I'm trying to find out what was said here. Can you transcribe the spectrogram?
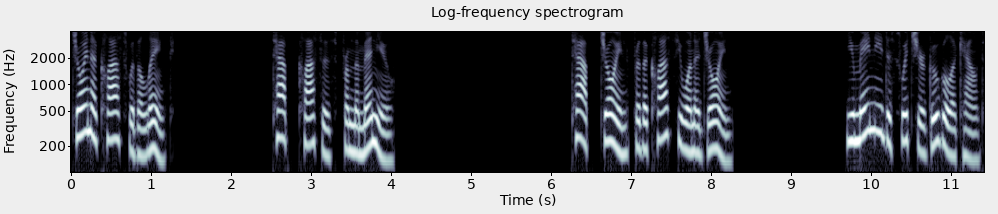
Join a class with a link. Tap Classes from the menu. Tap Join for the class you want to join. You may need to switch your Google account.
